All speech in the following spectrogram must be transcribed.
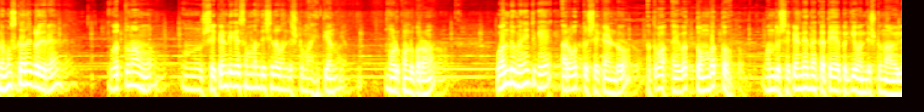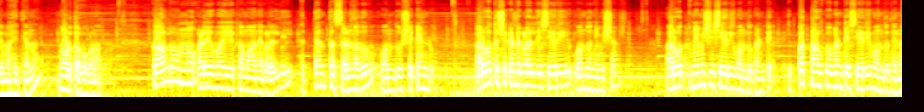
ನಮಸ್ಕಾರ ಗೆಳೆಯರೆ. ಇವತ್ತು ನಾವು ಸೆಕೆಂಡಿಗೆ ಸಂಬಂಧಿಸಿದ ಒಂದಿಷ್ಟು ಮಾಹಿತಿಯನ್ನು ನೋಡಿಕೊಂಡು ಬರೋಣ. ಒಂದು ಮಿನಿಟ್ಗೆ ಅರವತ್ತು ಸೆಕೆಂಡು ಅಥವಾ ಐವತ್ತೊಂಬತ್ತು ಒಂದು ಸೆಕೆಂಡಿನ ಕಥೆಯ ಬಗ್ಗೆ ಒಂದಿಷ್ಟು ನಾವು ಇಲ್ಲಿ ಮಾಹಿತಿಯನ್ನು ನೋಡ್ತಾ ಹೋಗೋಣ. ಕಾಲವನ್ನು ಅಳೆಯುವ ಏಕಮಾನಗಳಲ್ಲಿ ಅತ್ಯಂತ ಸಣ್ಣದು ಒಂದು ಸೆಕೆಂಡು ಅರವತ್ತು ಸೆಕೆಂಡ್ಗಳಲ್ಲಿ ಸೇರಿ ಒಂದು ನಿಮಿಷ, ಅರವತ್ತು ನಿಮಿಷ ಸೇರಿ ಒಂದು ಗಂಟೆ, ಇಪ್ಪತ್ನಾಲ್ಕು ಗಂಟೆ ಸೇರಿ ಒಂದು ದಿನ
